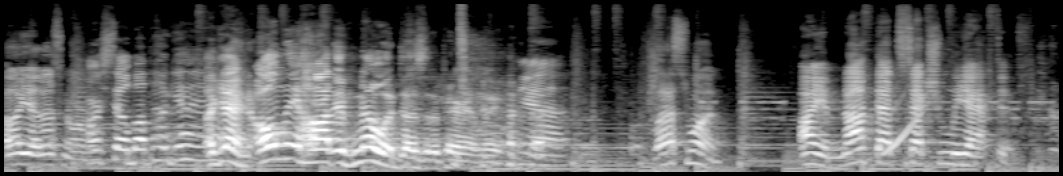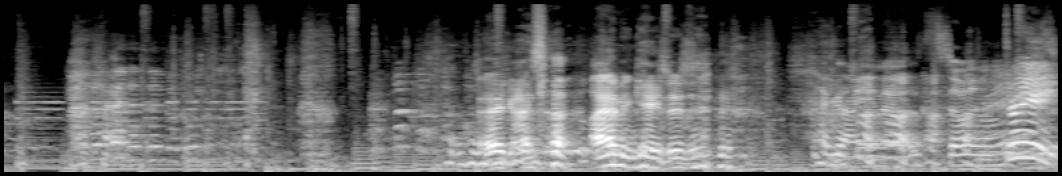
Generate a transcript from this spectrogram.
Oh yeah, that's normal. or still butt plug, yeah. yeah. Again, only hot if Noah does it apparently. Yeah. Last one. I am not that sexually active. Hey guys, I am engaged. I got you know. So Three,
